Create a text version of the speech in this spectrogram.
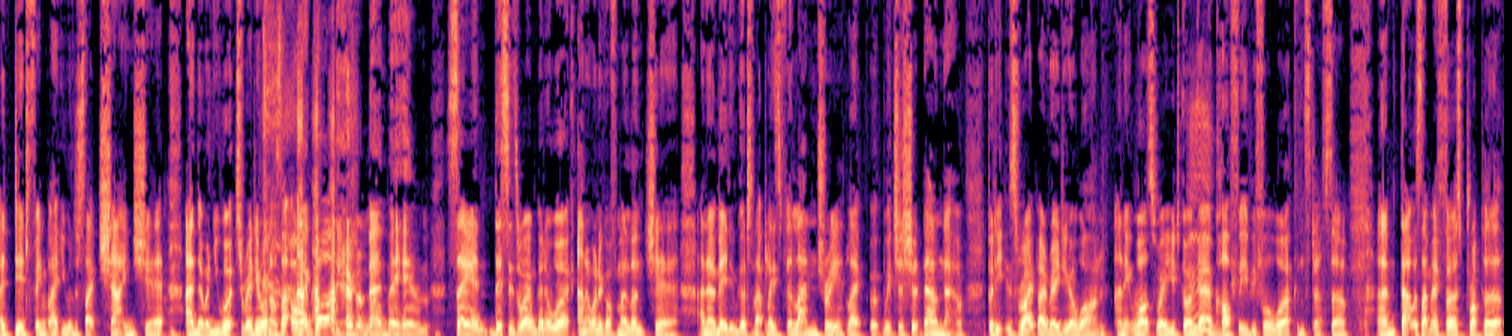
I did think like you were just like chatting shit. And then when you worked at Radio One, I was like, oh my God, I remember him saying, This is where I'm going to work and I want to go for my lunch here. And I made him go to that place, Landry, like which is shut down now, but it is right by Radio One. And it was where you'd go and get a coffee before work and stuff. So um, that was like my first proper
